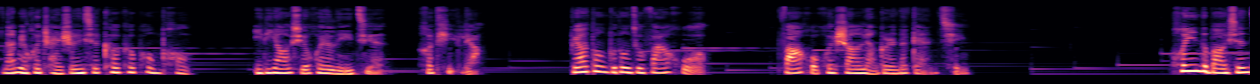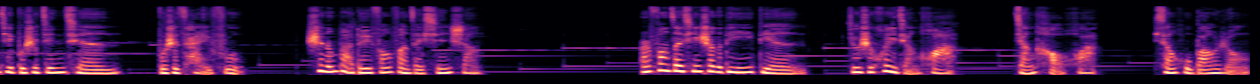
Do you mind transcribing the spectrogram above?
难免会产生一些磕磕碰碰，一定要学会理解和体谅，不要动不动就发火。发火会伤两个人的感情。婚姻的保鲜剂不是金钱，不是财富，是能把对方放在心上。而放在心上的第一点，就是会讲话，讲好话，相互包容，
